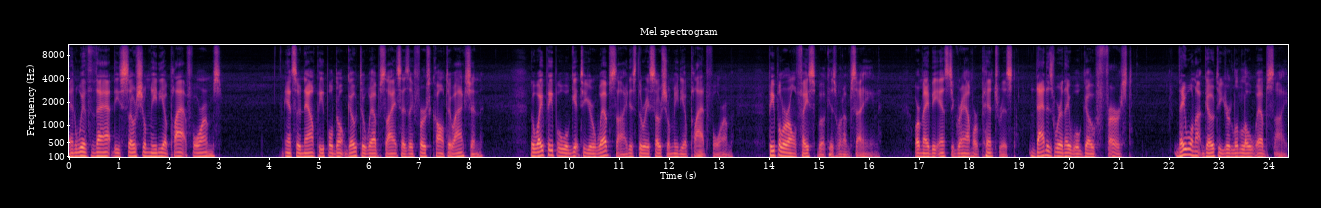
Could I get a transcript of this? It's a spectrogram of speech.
And with that, these social media platforms. And so now people don't go to websites as a first call to action. The way people will get to your website is through a social media platform. People are on Facebook, is what I'm saying, or maybe Instagram or Pinterest. That is where they will go first. They will not go to your little old website.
